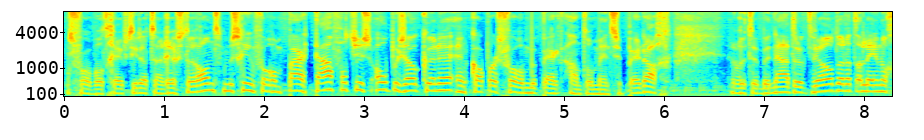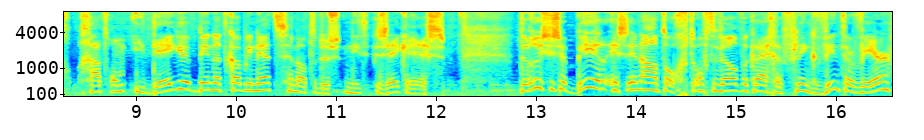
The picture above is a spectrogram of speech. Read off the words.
Als voorbeeld geeft hij dat een restaurant misschien voor een paar tafeltjes open zou kunnen... en kappers voor een beperkt aantal mensen per dag. Rutte benadrukt wel dat het alleen nog gaat om ideeën binnen het kabinet... en dat het dus niet zeker is. De Russische beer is in aantocht. Oftewel, we krijgen flink winterweer.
